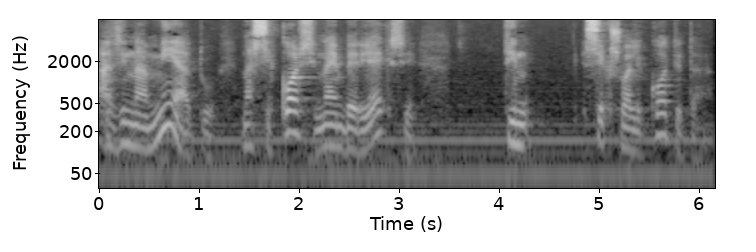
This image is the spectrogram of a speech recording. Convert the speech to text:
αδυναμία του να σηκώσει, να εμπεριέξει την σεξουαλικότητα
